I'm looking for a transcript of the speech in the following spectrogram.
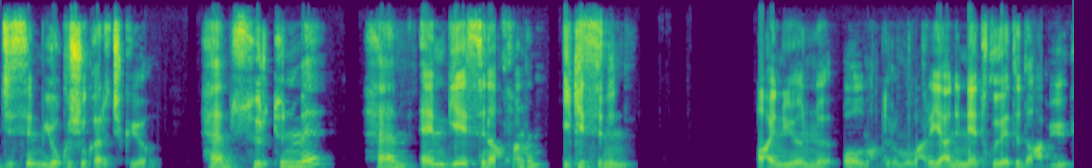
cisim yokuş yukarı çıkıyor. Hem sürtünme hem mg'sin alfanın ikisinin aynı yönlü olma durumu var. Yani net kuvveti daha büyük.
